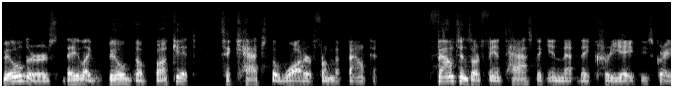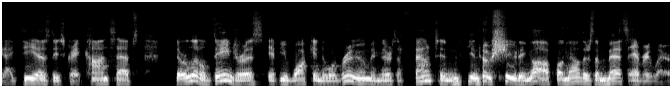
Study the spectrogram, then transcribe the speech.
builders, they like build the bucket to catch the water from the fountain. Fountains are fantastic in that they create these great ideas, these great concepts. They're a little dangerous if you walk into a room and there's a fountain, you know, shooting off. Well, now there's a mess everywhere.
